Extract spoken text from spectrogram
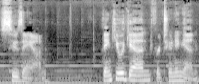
Suzanne. Thank you again for tuning in.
